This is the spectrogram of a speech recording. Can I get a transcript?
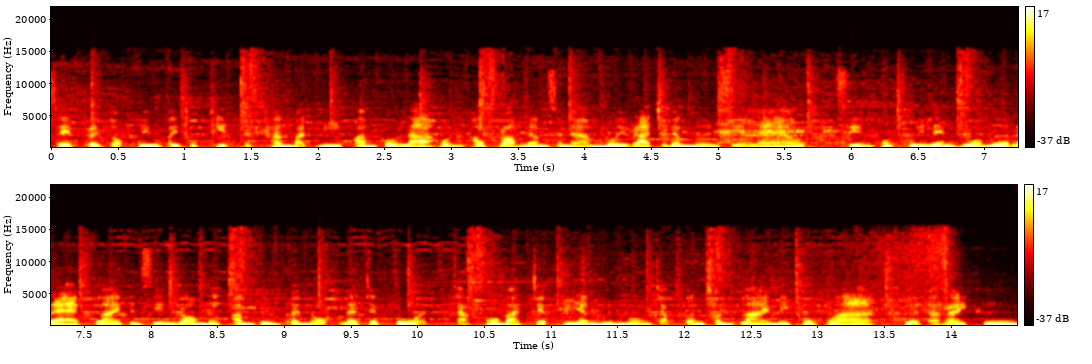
เศษกระจกปลิวไปทุกทิศทุกทางบัดนี้ความโกล่าหลเข้าครอบนำสนามมวยราชดำเนินเสียแล้ว เสียงพูดคุยเล่นหัวเมื่อแรกกลายเป็นเสียงร้องด้วยความตื่นตระหนกและเจ็บปวด จากผู้บาดเจ็บที่ยังมึนงงจับต้นชนปลายไม่ถูกว่าเกิดอะไรขึ้น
